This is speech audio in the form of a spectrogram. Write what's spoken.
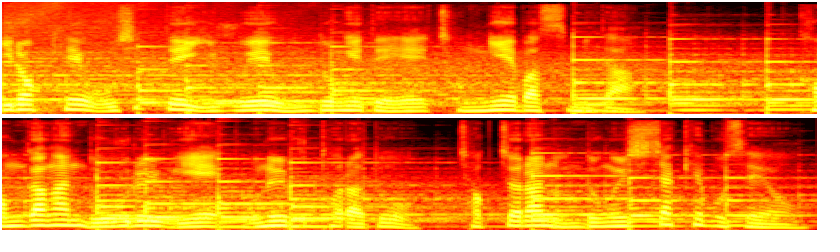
이렇게 50대 이후의 운동에 대해 정리해봤습니다. 건강한 노후를 위해 오늘부터라도 적절한 운동을 시작해보세요.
